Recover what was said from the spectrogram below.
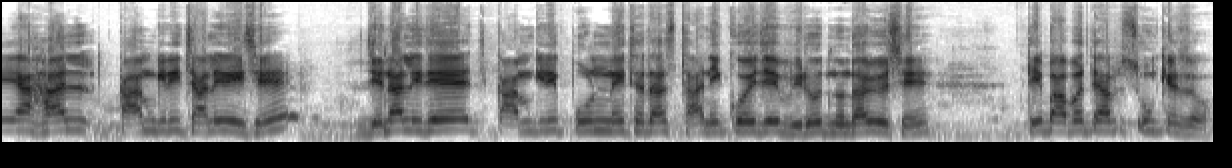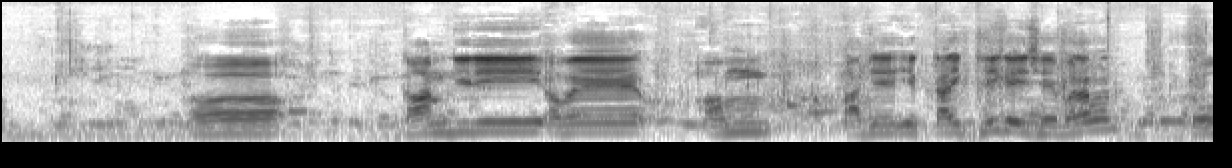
અહીંયા હાલ કામગીરી ચાલી રહી છે, જેના લીધે કામગીરી પૂર્ણ નહીં થતાં સ્થાનિકોએ જે વિરોધ નોંધાવ્યો છે, તે બાબતે આપ શું કહેશો? કામગીરી હવે આમ આજે એક તારીખ થઈ ગઈ છે, બરાબર? તો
